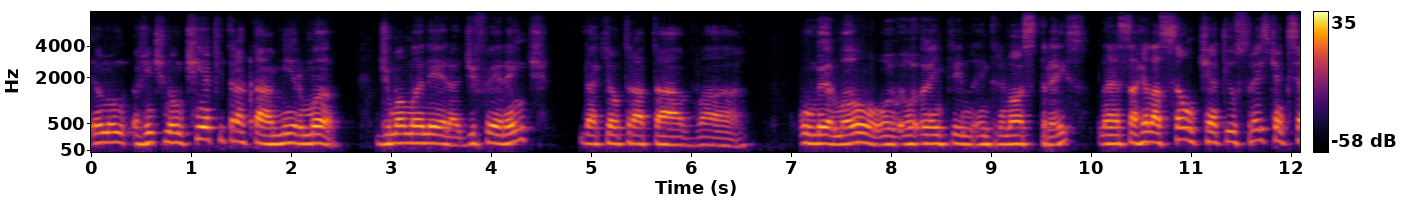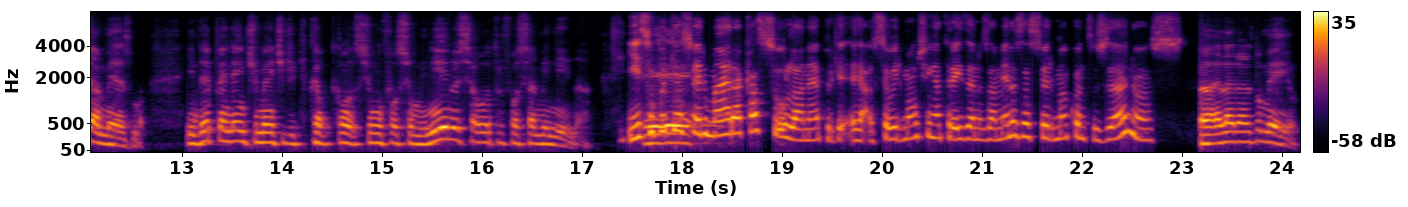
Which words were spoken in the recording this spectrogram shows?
eu não, a gente não tinha que tratar a minha irmã de uma maneira diferente da que eu tratava o meu irmão, ou, ou, entre, entre nós três. Né? Essa relação tinha que os três tinha que ser a mesma, independentemente de que se um fosse um menino e se o outro fosse a menina. Isso porque a sua irmã era caçula, né? Porque é, o seu irmão tinha três anos a menos, a sua irmã quantos anos? Ela era do meio.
